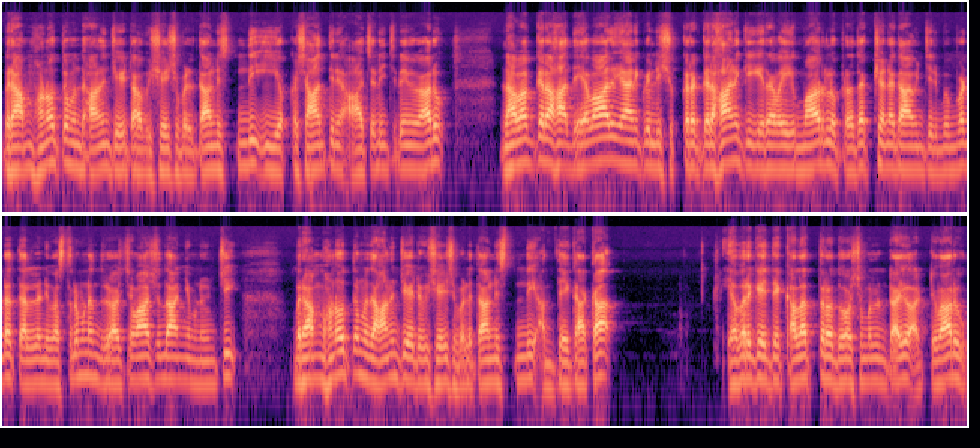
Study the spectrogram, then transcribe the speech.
బ్రాహ్మణోత్తమం దానం చేయటం విశేష ఫలితాన్ని ఇస్తుంది. ఈ యొక్క శాంతిని ఆచరించిన వారు నవగ్రహ దేవాలయానికి వెళ్ళి శుక్రగ్రహానికి ఇరవై మారులు ప్రదక్షిణ గావించిన బింబట తెల్లని వస్త్రమునందు రాజమాష నుంచి బ్రాహ్మణోత్తమ దానం చేయటం విశేష ఫలితాన్ని ఇస్తుంది. అంతేకాక ఎవరికైతే కలత్ర దోషములు ఉంటాయో అట్టివారు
